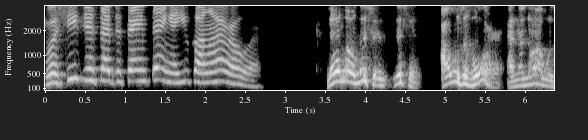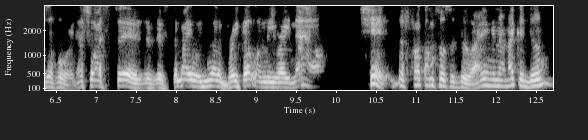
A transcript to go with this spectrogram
Well, she's just said the same thing, and you calling her a whore. No, no, listen, listen. I was a whore, and I know I was a whore. That's why I said if, if somebody would want to break up with me right now, shit, the fuck I'm supposed to do? I ain't even nothing I could do.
